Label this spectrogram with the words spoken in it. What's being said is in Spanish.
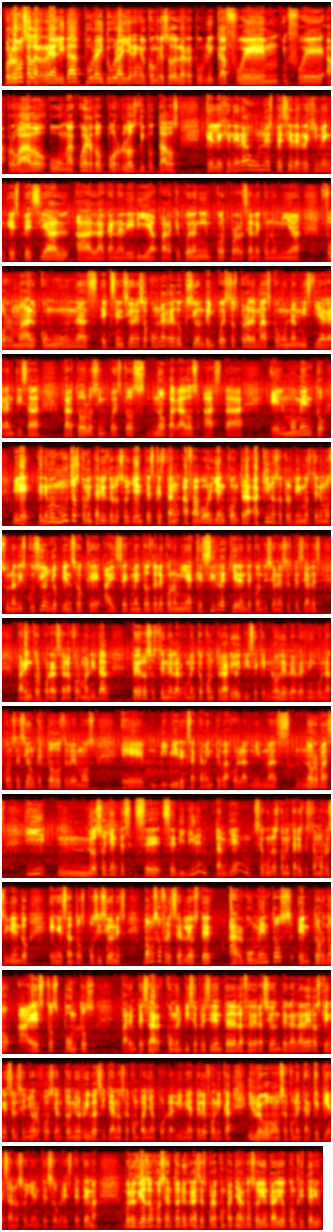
Volvemos a la realidad pura y dura. Ayer en el Congreso de la República fue, fue aprobado un acuerdo por los diputados que le genera una especie de régimen especial a la ganadería para que puedan incorporarse a la economía formal con unas exenciones o con una reducción de impuestos, pero además con una amnistía garantizada para todos los impuestos no pagados hasta el momento. Mire, tenemos muchos comentarios de los oyentes que están a favor y en contra. Aquí nosotros mismos tenemos una discusión. Yo pienso que hay segmentos de la economía que sí requieren de condiciones especiales para incorporarse a la formalidad. Pedro sostiene el argumento contrario y dice que no debe haber ninguna concesión, que todos debemos eh, vivir exactamente bajo las mismas normas. Y mm, los oyentes se, se dividen también, según los comentarios que estamos recibiendo, en esas dos posiciones. Vamos a ofrecerle a usted argumentos en torno a estos puntos. Para empezar con el vicepresidente de la Federación de Ganaderos, quien es el señor José Antonio Rivas y ya nos acompaña por la línea telefónica y luego vamos a comentar qué piensan los oyentes sobre este tema. Buenos días, don José Antonio, gracias por acompañarnos hoy en Radio con Criterio.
